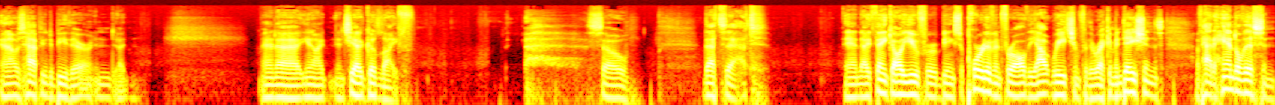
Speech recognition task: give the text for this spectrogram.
and I was happy to be there, and uh, and uh, you know, I, and she had a good life. So that's that. And I thank all you for being supportive and for all the outreach and for the recommendations of how to handle this and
